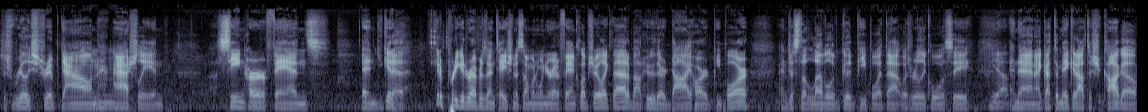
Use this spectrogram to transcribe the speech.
just really stripped down Mhm. Ashley. And seeing her fans, and you get a you get a pretty good representation of someone when you're at a fan club show like that about who their die-hard people are, and just the level of good people at that was really cool to see. yeah. And then I got to make it out to Chicago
